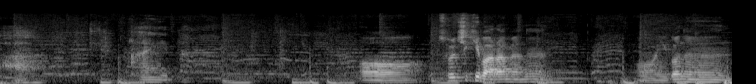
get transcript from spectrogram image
아 다행이다. 어 솔직히 말하면은 어 이거는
